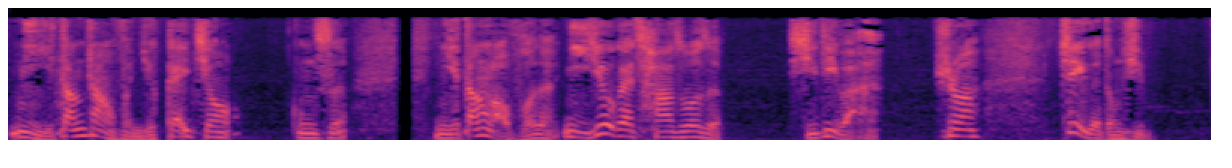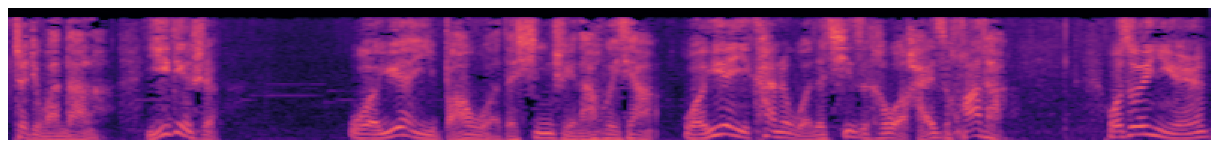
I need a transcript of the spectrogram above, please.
你当丈夫你就该交工资，你当老婆的你就该擦桌子、洗地板，是吗？这个东西这就完蛋了，一定是。我愿意把我的薪水拿回家，我愿意看着我的妻子和我孩子花它。我作为女人，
